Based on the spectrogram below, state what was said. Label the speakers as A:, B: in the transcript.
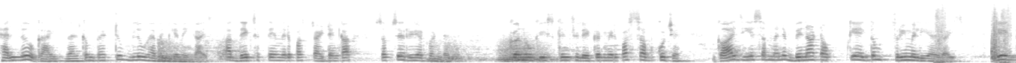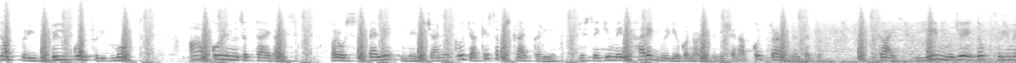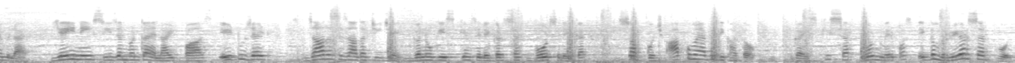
A: Hello guys welcome back to Blue Haven gaming guys आप देख सकते हैं मेरे पास टाइटन का सबसे रेयर बंडल है। गनों की स्किन से लेकर मेरे पास सब कुछ है। गाइस ये सब मैंने बिना टॉप के एकदम फ्री में लिया है गाइस एकदम फ्री बिल्कुल फ्री मुफ़्त। आपको भी मिल सकता है गाइस पर उससे पहले मेरे चैनल को जाके सब्सक्राइब करिए, जिससे कि मेरी हर एक वीडियो का नोटिफिकेशन आपको तुरंत मिल सके। गाइस ये मुझे एकदम फ्री में मिला है। यही नहीं सीज़न वन का elite pass A to Z ज़्यादा से ज़्यादा चीज़ें, गनों की स्किन से लेकर सर्फ बोर्ड से लेकर सब कुछ। आपको मैं अभी दिखाता हूँ। गाइस की सर्फ बोर्ड मेरे पास एकदम rare surf board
